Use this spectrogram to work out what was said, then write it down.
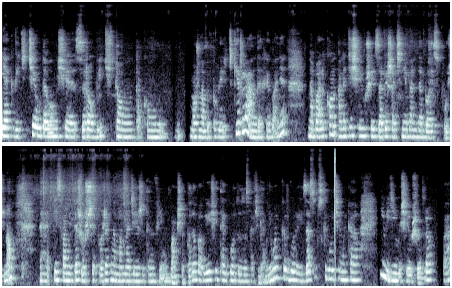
Jak widzicie, udało mi się zrobić tą taką, można by powiedzieć, girlandę chyba, nie? Na balkon, ale dzisiaj już jej zawieszać nie będę, bo jest późno. E, I z Wami też już się pożegnam. Mam nadzieję, że ten filmik Wam się podobał. Jeśli tak było, to zostawcie dla mnie łapkę w górę i zasubskrybujcie mój kanał. I widzimy się już jutro. Pa!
